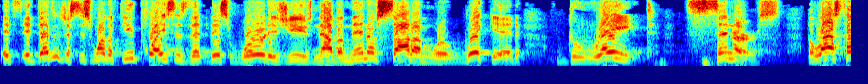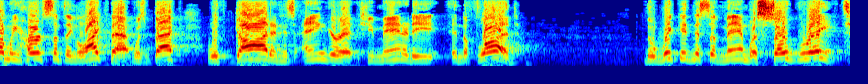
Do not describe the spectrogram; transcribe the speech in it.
it doesn't just, it's one of the few places that this word is used. Now, the men of Sodom were wicked, great sinners. The last time we heard something like that was back with God and his anger at humanity in the flood. The wickedness of man was so great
